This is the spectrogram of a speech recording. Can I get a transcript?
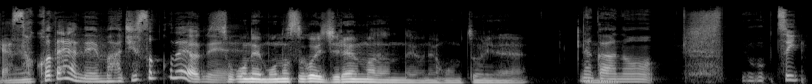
いや、そこだよね。マジそこだよね。そこね、ものすごいジレンマなんだよね、本当にね。なんかあの、ツイ、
